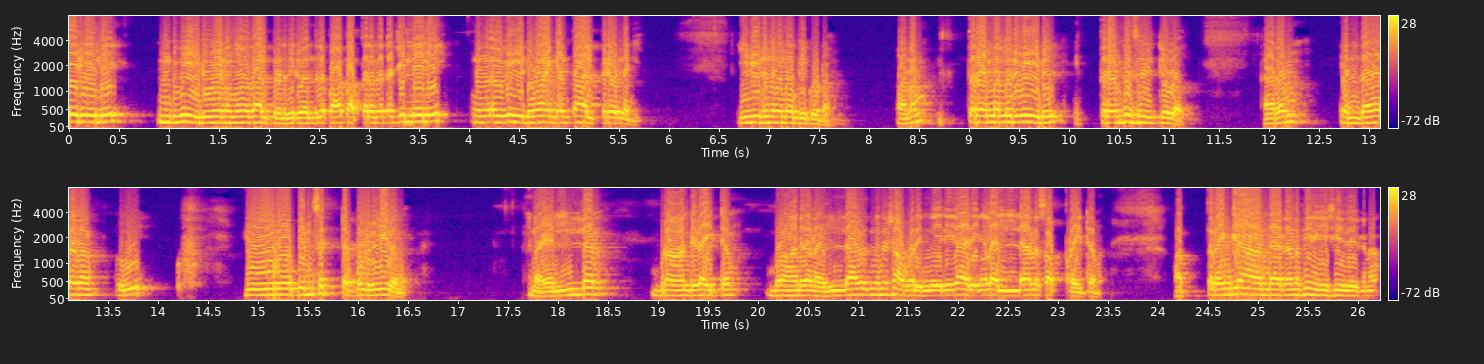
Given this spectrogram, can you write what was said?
ഏരിയയിൽ നിങ്ങൾക്ക് വീട് വേണമെന്ന് താല്പര്യം തിരുവനന്തപുരം പത്തനംതിട്ട ജില്ലയിൽ നിങ്ങൾ വീട് വാങ്ങിക്കാൻ താല്പര്യം ഉണ്ടെങ്കിൽ ഈ വീട് നിങ്ങൾ നോക്കിക്കോട്ടെ. കാരണം ഇത്രയും നല്ലൊരു വീട് ഇത്രയും ഫെസിലിറ്റി ഉള്ളത്. കാരണം എന്താ പറയണം? ഒരു യൂറോപ്യൻ സെറ്റപ്പ് ഉള്ളൊരു വീടാണ്. എല്ലാം ബ്രാൻഡഡ് ഐറ്റം ബ്രാൻഡാണ് എല്ലാ ഇങ്ങനെ ഷവറിങ് ഏരിയ കാര്യങ്ങളെല്ലാം സെപ്പറേറ്റ് ആണ്. അത്രയും ഗ്രാൻഡ് ആയിട്ടാണ് ഫിനിഷ് ചെയ്തേക്കണം.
